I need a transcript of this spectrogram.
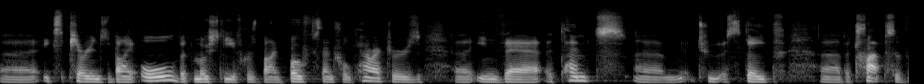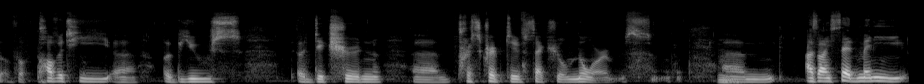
uh, experienced by all, but mostly, of course, by both central characters uh, in their attempts um, to escape uh, the traps of, of, of poverty, uh, abuse, addiction, um, prescriptive sexual norms. Mm. Um, as I said, many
